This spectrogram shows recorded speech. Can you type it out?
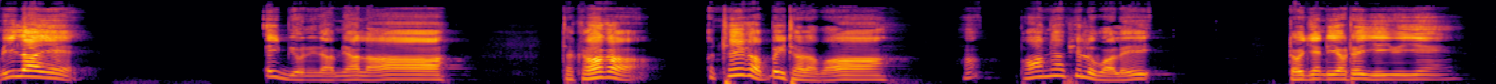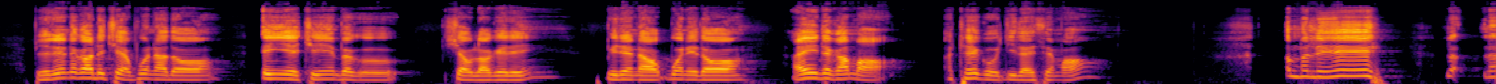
မိလာရင်အိပ်ပြောနေတာများလားတကားကအထဲကပိတ်ထားတာပါဟမ်ဘာများဖြစ်လို့ပါလဲတော်ကျင်တယောက်တည်းရေရွရင်ပြည်တဲ့တကားတစ်ချက်ဖွင့်လာတော့အိမ်ရဲ့ချင်းရင်ဘက်ကိုရှောက်လာခဲ့တယ်ပြီးတဲ့နောက်ပွင့်နေတော့အဲဒီတကားမှာအထက်ကိုကြည့်လိုက်စမ်းပါအမလေးလာလာ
